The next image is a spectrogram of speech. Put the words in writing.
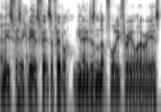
and he's physically as fit as a fiddle. You know, he doesn't look 43 or whatever he is.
